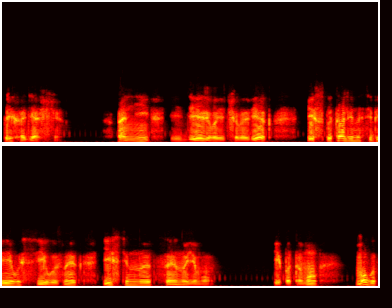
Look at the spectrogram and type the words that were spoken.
приходящее. Они, и дерево, и человек, испытали на себе его силу, знают истинную цену ему. И потому могут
